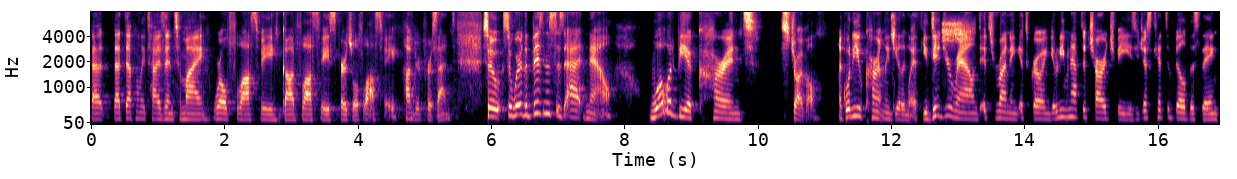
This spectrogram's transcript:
that that definitely ties into my world philosophy, God philosophy, spiritual philosophy, hundred percent. So, so where the business is at now, what would be a current struggle? Like, what are you currently dealing with? You did your round, it's running, it's growing. You don't even have to charge fees. You just get to build this thing.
